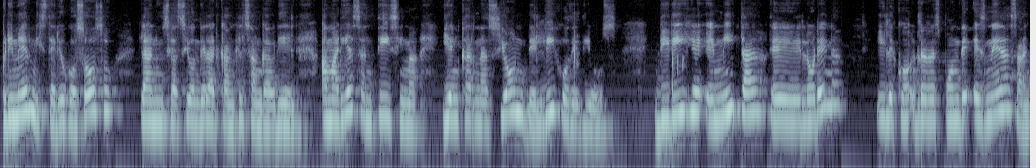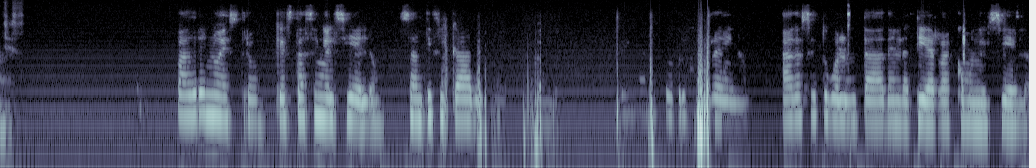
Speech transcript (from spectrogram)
Primer misterio gozoso, la anunciación del Arcángel San Gabriel a María Santísima y encarnación del Hijo de Dios. Dirige Emita eh, Lorena y le, le responde Esneda Sánchez. Padre nuestro que estás en el cielo, santificado. Venga a nosotros tu reino, hágase tu voluntad en la tierra como en el cielo.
